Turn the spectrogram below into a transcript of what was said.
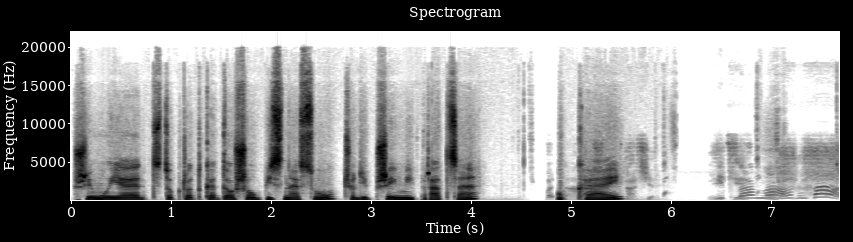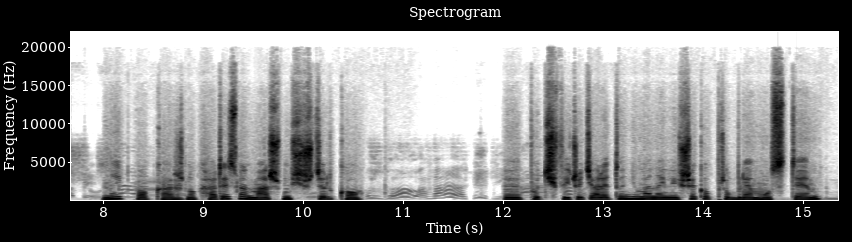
przyjmuję stokrotkę do show biznesu, czyli przyjmij pracę. Okej. No i pokaż. No charyzmę masz, musisz tylko y, poćwiczyć, ale to nie ma najmniejszego problemu z tym.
